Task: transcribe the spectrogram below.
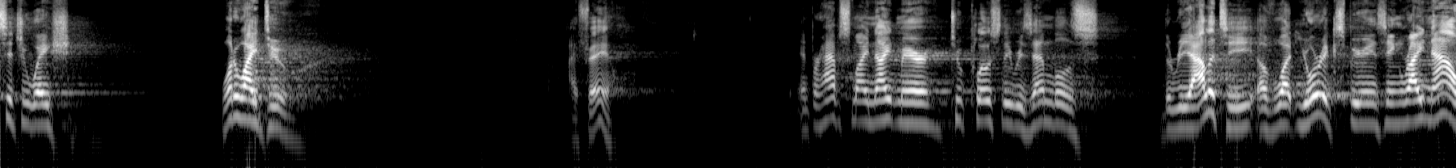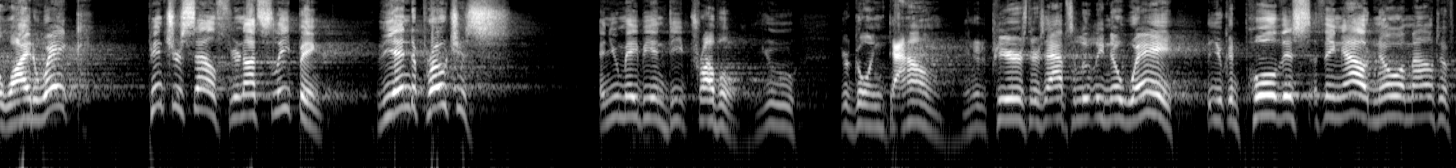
situation. What do I do? I fail. And perhaps my nightmare too closely resembles the reality of what you're experiencing right now, wide awake. Pinch yourself, you're not sleeping. The end approaches, and you may be in deep trouble. You, you're going down, and it appears there's absolutely no way that you can pull this thing out. No amount of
